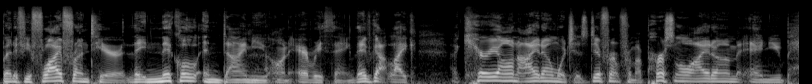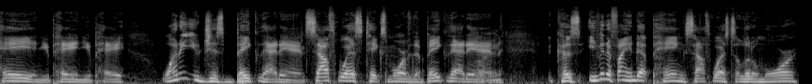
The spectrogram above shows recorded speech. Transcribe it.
but if you fly Frontier, they nickel and dime you on everything. They've got like a carry on item, which is different from a personal item, and you pay and you pay and you pay. Why don't you just bake that in? Southwest takes more of the bake that in. Because even if I end up paying Southwest a little more,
